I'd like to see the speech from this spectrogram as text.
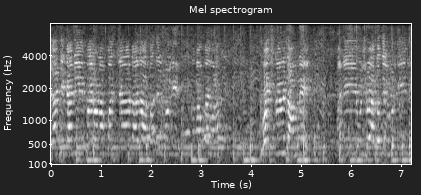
या ठिकाणी पैलवान आपणच्या डाव्या हातातील मुलगी नाव काय म्हणा वैष्णवी धामणे आणि उजव्या हातातील मुलगी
